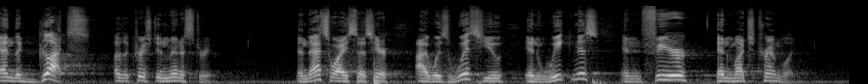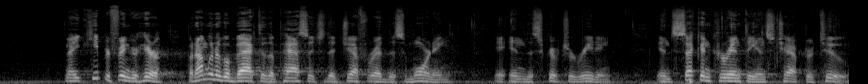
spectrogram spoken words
and the guts of the Christian ministry. And that's why he says here, I was with you in weakness and in fear and much trembling. Now, you keep your finger here, but I'm going to go back to the passage that Jeff read this morning in the scripture reading in 2 Corinthians chapter 2.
